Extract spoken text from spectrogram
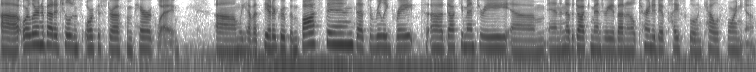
uh, or learn about a children's orchestra from Paraguay. Um, we have a theater group in Boston that's a really great uh, documentary, um, and another documentary about an alternative high school in California.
